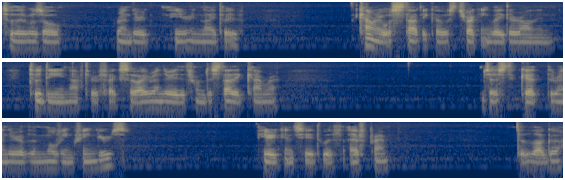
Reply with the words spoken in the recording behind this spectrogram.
So that was all rendered here in Lightwave. The camera was static, I was tracking later on in 2D in After Effects, so I rendered it from the static camera just to get the render of the moving fingers. Here you can see it with F prime, the logo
